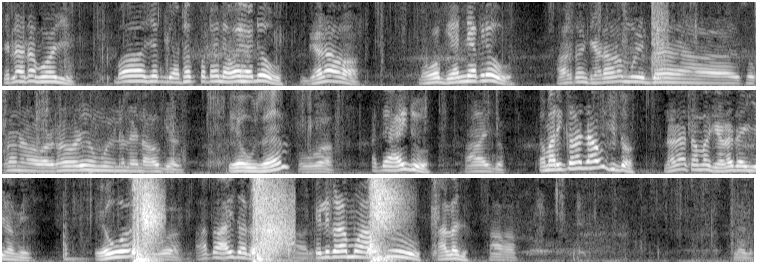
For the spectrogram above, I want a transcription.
કેટલા હતા ભુવાજી? બસ એક બેઠક પટાઈને હવે હેડ્યો. ઘેર આવો. હવે ઘેર નીકળ્યો. હાર તને ઘેર આવો હું છોકરાને વળગડ વળી હું એને લઈને આવું ઘેર. એવું છે એમ? ઓવા અત્યારે આવી જો હા આવી જાઓ તમારી કળા જ આવું છું તો? ના ના તમારે ઘેર જ આવીએ અમે. એવું હોય? હા તો આવી જતા. એટલી કળા હું આવું છું. હાલ જ. હા હા. લે.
